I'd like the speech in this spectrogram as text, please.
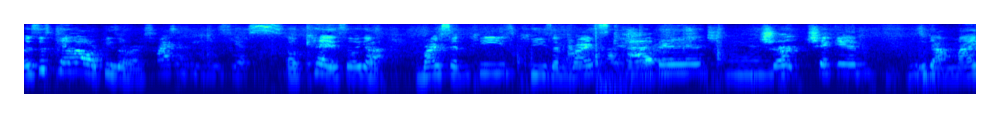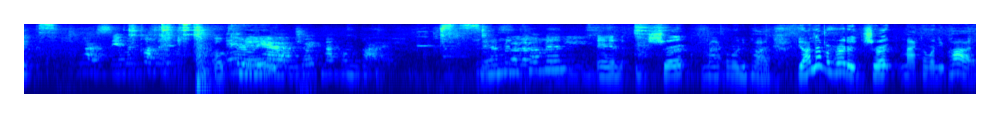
is this palau or peas and rice? Rice and peas, yes. Okay, so we got rice and peas, peas and rice, cabbage, jerk chicken. We got Mike's. We got salmon coming. Okay. And we got jerk macaroni pie. Salmon coming and jerk macaroni pie. Y'all never heard of jerk macaroni pie?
